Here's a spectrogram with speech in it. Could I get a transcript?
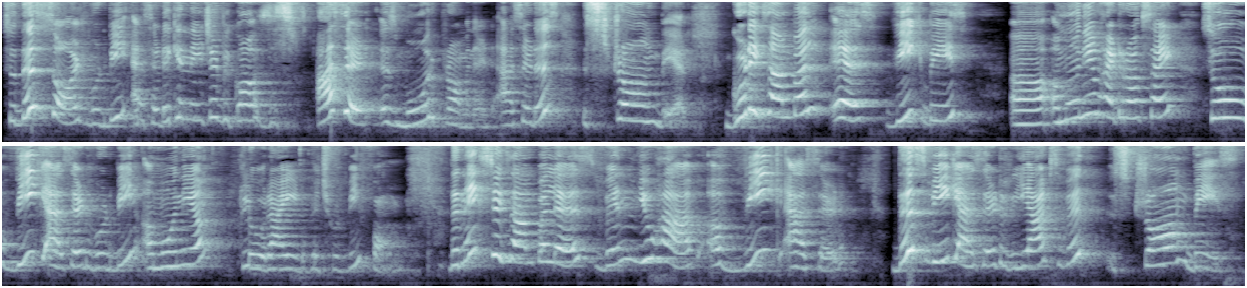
So this salt would be acidic in nature because acid is more prominent. Acid is strong there. Good example is weak base uh, ammonium hydroxide. So weak acid would be ammonium chloride which would be formed. The next example is when you have a weak acid, this weak acid reacts with strong base.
